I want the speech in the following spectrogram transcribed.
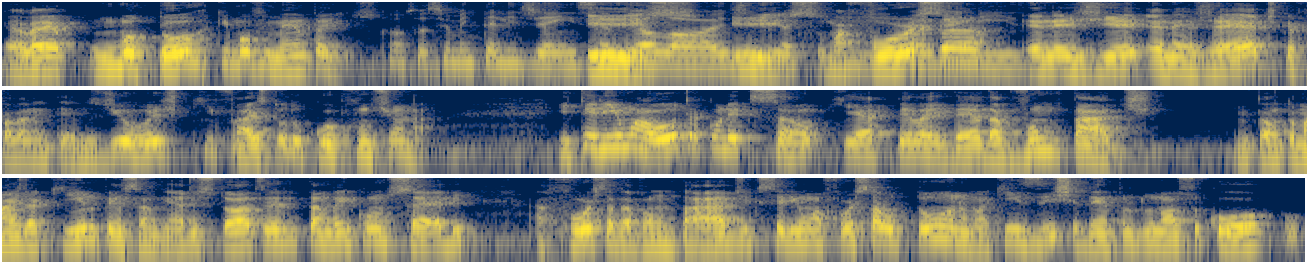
Ela é um motor que movimenta isso. Como se fosse uma inteligência Isso, biológica. isso, uma força organiza. energia, energética, falando em termos de hoje, que faz todo o corpo funcionar. E teria uma outra conexão, que é pela ideia da vontade. Então, Tomás de Aquino, pensando em Aristóteles, ele também concebe a força da vontade, que seria uma força autônoma que existe dentro do nosso corpo,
